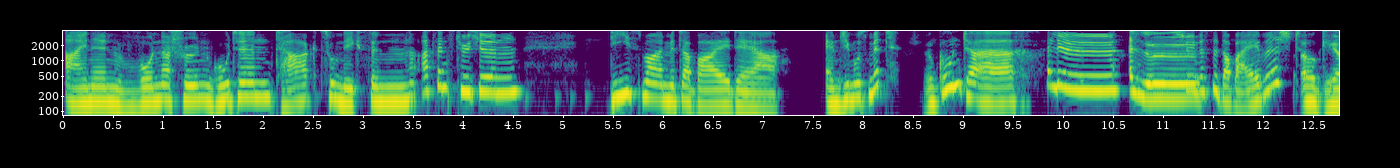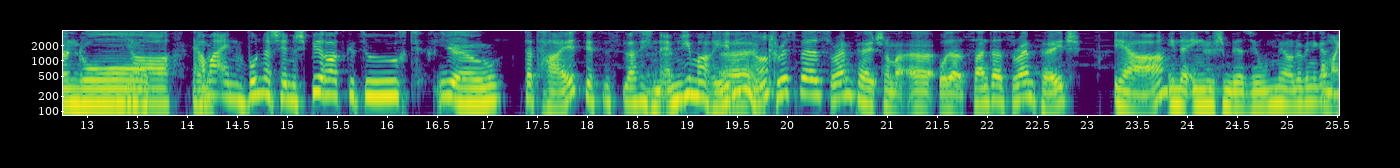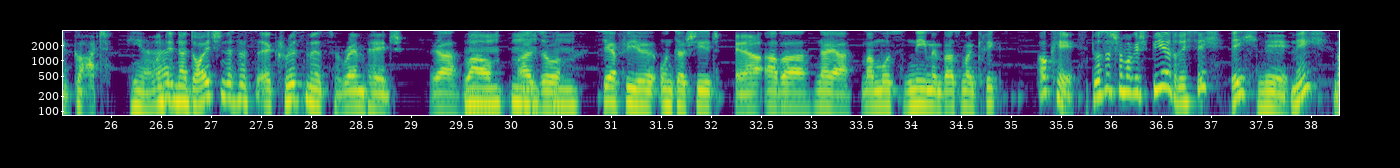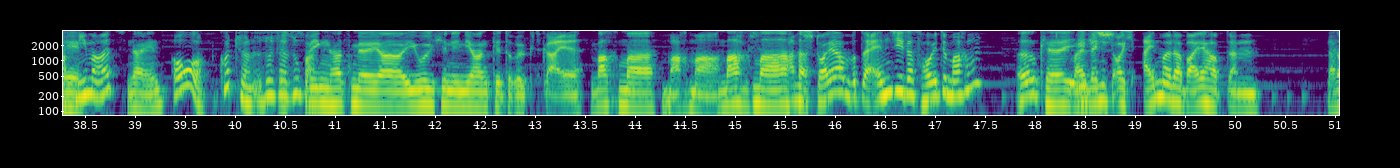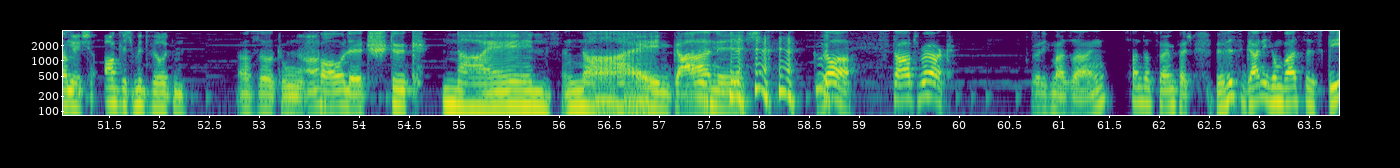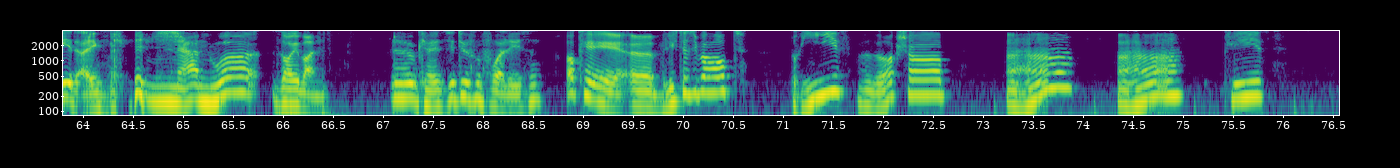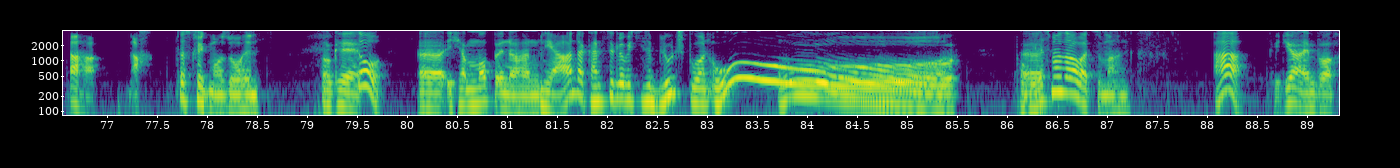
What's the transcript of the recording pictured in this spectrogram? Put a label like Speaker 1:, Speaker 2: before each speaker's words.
Speaker 1: Einen wunderschönen guten Tag zum nächsten Adventstürchen. Diesmal mit dabei der MG muss mit.
Speaker 2: Guten Tag.
Speaker 1: Hallo.
Speaker 2: Hallo.
Speaker 1: Schön, dass du dabei bist.
Speaker 2: Oh, gern doch.
Speaker 1: Ja, wir haben ein wunderschönes Spiel rausgesucht.
Speaker 2: Jo.
Speaker 1: Das heißt, jetzt ist, lass ich den MG mal reden.
Speaker 2: Äh,
Speaker 1: ne?
Speaker 2: Christmas Rampage nochmal, äh, oder Santa's Rampage.
Speaker 1: Ja.
Speaker 2: In der englischen Version, mehr oder weniger.
Speaker 1: Oh mein Gott.
Speaker 2: Ja.
Speaker 1: Und in der deutschen ist es äh, Christmas Rampage.
Speaker 2: Ja, wow. also, sehr viel Unterschied.
Speaker 1: Mhm, Ja.
Speaker 2: Aber, naja, man muss nehmen, was man kriegt.
Speaker 1: Okay, du hast es schon mal gespielt, richtig?
Speaker 2: Ich? Nee.
Speaker 1: Nicht? Noch
Speaker 2: Nee.
Speaker 1: niemals?
Speaker 2: Nein.
Speaker 1: Oh, gut, dann ist es ja super.
Speaker 2: Deswegen hat's mir ja Julchen in die Hand gedrückt.
Speaker 1: Geil.
Speaker 2: Mach mal.
Speaker 1: Mach mal.
Speaker 2: Mach mal.
Speaker 1: Am Steuer wird der MG das heute machen?
Speaker 2: Okay,
Speaker 1: Weil wenn ich euch einmal dabei hab, dann lasst ihr
Speaker 2: Dann-
Speaker 1: euch ordentlich mitwirken.
Speaker 2: Also, du faules Stück.
Speaker 1: Nein.
Speaker 2: Nein, gar nicht. so, Start Work. Würde ich mal sagen. Santa's Rampage. Wir wissen gar nicht, um was es geht eigentlich.
Speaker 1: Na, nur säubern.
Speaker 2: Okay, Sie dürfen vorlesen.
Speaker 1: Okay, äh, will ich das überhaupt? Brief, Workshop. Aha. Aha. Please. Aha. Ach, das kriegen wir so hin.
Speaker 2: Okay.
Speaker 1: So.
Speaker 2: Äh, ich habe einen Mob in der Hand.
Speaker 1: Ja, da kannst du, glaube ich, diese Blutspuren. Oh.
Speaker 2: Oh.
Speaker 1: Probier das mal sauber zu machen. Ah.
Speaker 2: Geht ja einfach.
